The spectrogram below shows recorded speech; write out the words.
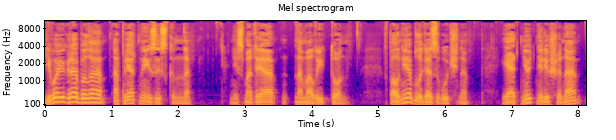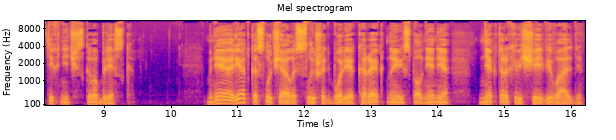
Его игра была опрятно изысканна, несмотря на малый тон, вполне благозвучна и отнюдь не лишена технического блеска. Мне редко случалось слышать более корректное исполнение некоторых вещей Вивальди,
